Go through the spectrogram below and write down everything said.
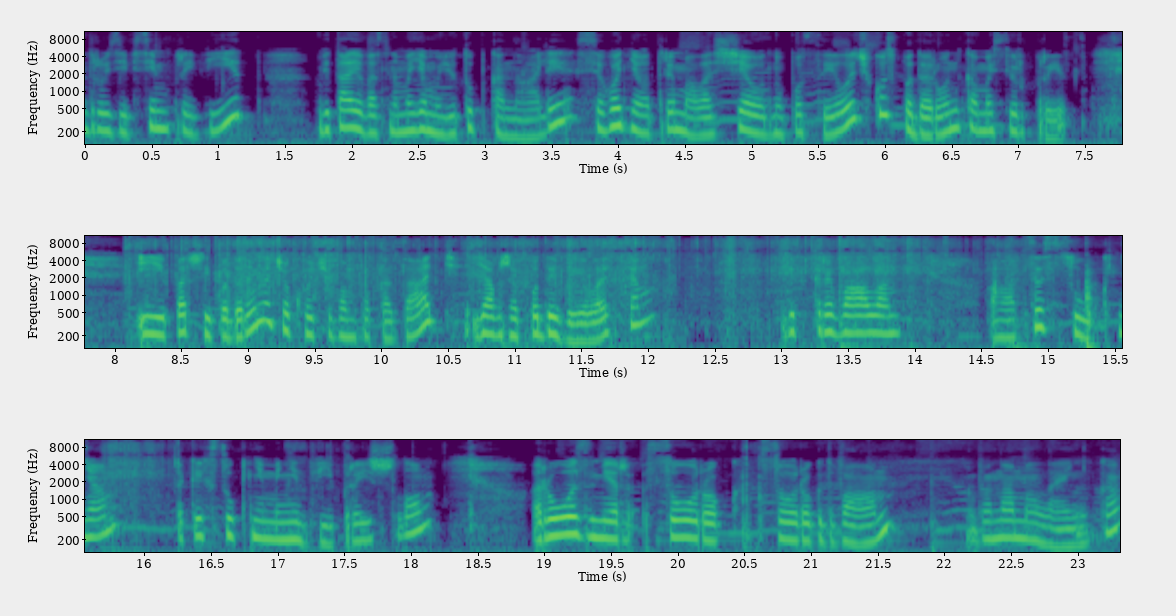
Друзі, всім привіт! Вітаю вас на моєму YouTube каналі. Сьогодні отримала ще одну посилочку з подарунками сюрприз. І перший подаруночок хочу вам показати. Я вже подивилася, відкривала. Це сукня. Таких сукні мені дві прийшло. Розмір 40-42. Вона маленька,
